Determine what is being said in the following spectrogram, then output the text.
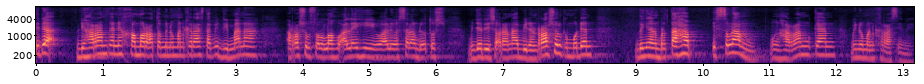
tidak diharamkan ya khamar atau minuman keras tapi di mana Rasul Shallallahu alaihi wasallam diutus menjadi seorang nabi dan rasul kemudian dengan bertahap Islam mengharamkan minuman keras ini.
